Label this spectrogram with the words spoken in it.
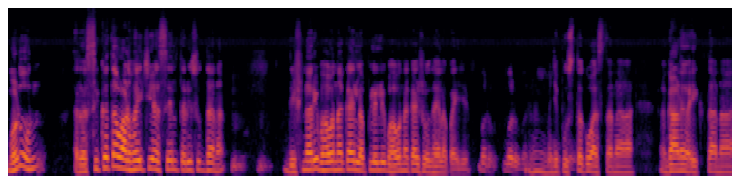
म्हणून रसिकता वाढवायची असेल तरी सुद्धा ना हम्म, हम्म. दिसणारी भावना काय लपलेली भावना काय शोधायला पाहिजे बरोबर बरोबर हं, हो, म्हणजे. पुस्तक वाचताना गाणं ऐकताना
